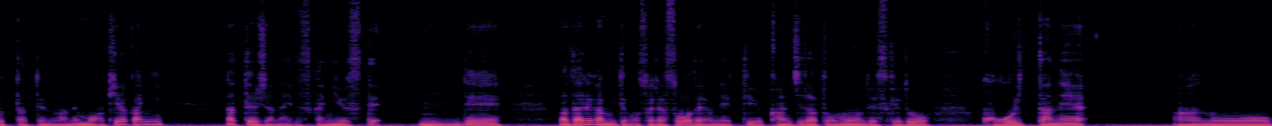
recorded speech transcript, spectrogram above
ったっていうのはねもう明らかになってるじゃないですかニュースで。うん、で、まあ、誰が見てもそりゃそうだよねっていう感じだと思うんですけどこういったねあの、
